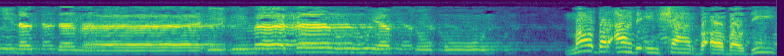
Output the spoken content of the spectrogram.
من السماء بما كانوا يفسقون. ما بر اهل این شهر به آبادی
